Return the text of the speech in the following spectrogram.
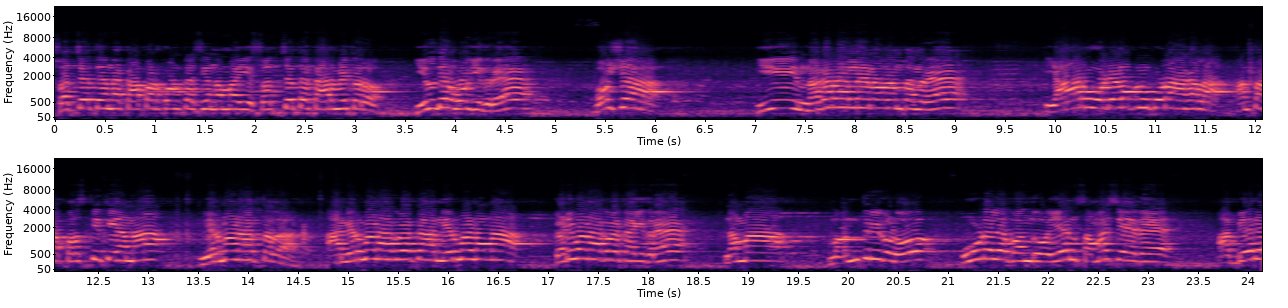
ಸ್ವಚ್ಛತೆಯನ್ನು ಕಾಪಾಡ್ಕೊಂಡು ಕಸಿ ನಮ್ಮ ಈ ಸ್ವಚ್ಛತೆ ಕಾರ್ಮಿಕರು ಇಲ್ಲದೆ ಹೋಗಿದ್ರೆ ಬಹುಶಃ ಈ ನಗರ ಎಲ್ಲ ಯಾರು ಓಡಾಡಕ್ಕೂ ಕೂಡ ಆಗಲ್ಲ. ಅಂತ ಪರಿಸ್ಥಿತಿಯನ್ನ ನಿರ್ಮಾಣ ಆಗ್ತದ. ಆ ನಿರ್ಮಾಣ ಆಗ್ಬೇಕು ಆ ನಿರ್ಮಾಣನ ಕಡಿವಾಣ ಆಗ್ಬೇಕಾಗಿದ್ರೆ ನಮ್ಮ ಮಂತ್ರಿಗಳು ಕೂಡಲೇ ಬಂದು ಏನು ಸಮಸ್ಯೆ ಇದೆ? ಆ ಬೇರೆ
